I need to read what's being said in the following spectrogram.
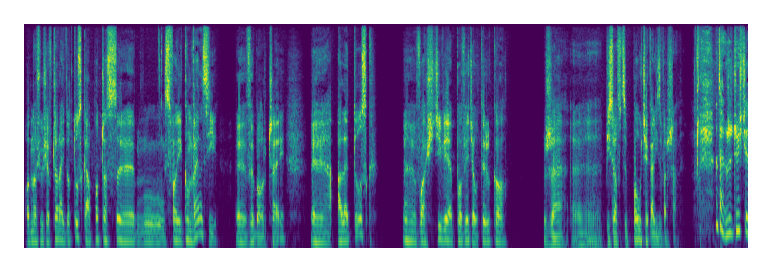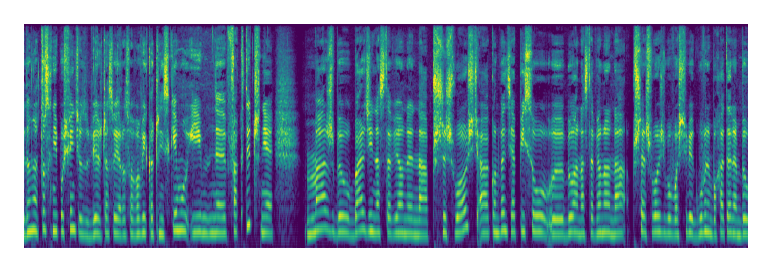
odnosił się wczoraj do Tuska podczas y, mm, swojej konwencji y, wyborczej, ale Tusk właściwie powiedział tylko, że pisowcy pouciekali z Warszawy. No tak, rzeczywiście Donald Tusk nie poświęcił zbyt wiele czasu Jarosławowi Kaczyńskiemu i faktycznie marsz był bardziej nastawiony na przyszłość, a konwencja PiSu y, była nastawiona na przeszłość, bo właściwie głównym bohaterem był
